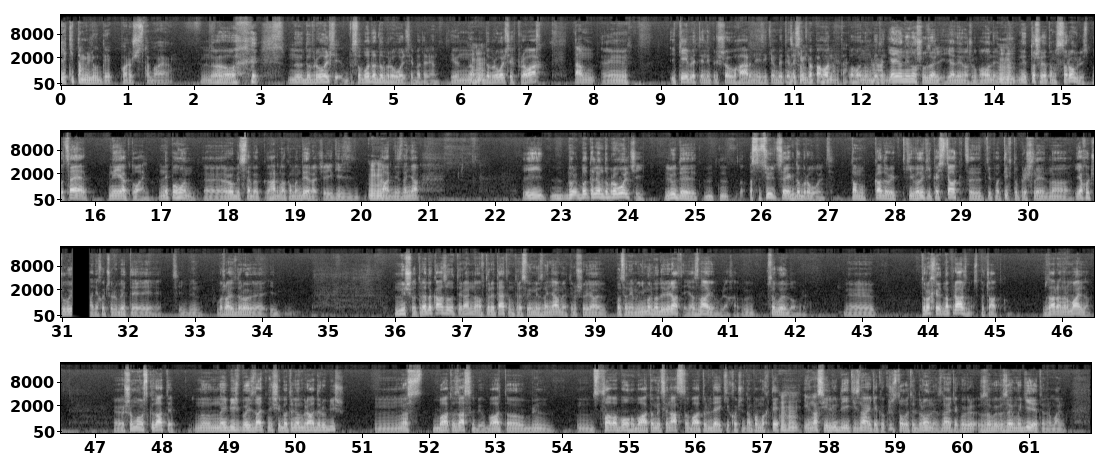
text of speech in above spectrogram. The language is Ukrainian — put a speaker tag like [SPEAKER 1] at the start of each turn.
[SPEAKER 1] Які там люди поруч з тобою?
[SPEAKER 2] Ну, ну добровольчі, свобода добровольчий батальйон. І на
[SPEAKER 1] Мгм.
[SPEAKER 2] добровольчих правах там, е, який би ти не прийшов гарний, з яким би ти
[SPEAKER 1] З яким би погоном, так?
[SPEAKER 2] погоном би
[SPEAKER 1] Ага.
[SPEAKER 2] ти. Я його не ношу взагалі, я не ношу погони.
[SPEAKER 1] Мгм.
[SPEAKER 2] Не, не то, що я там соромлюсь, бо це не є актуально. Не погон е, робить з тебе гарного командира чи якісь
[SPEAKER 1] Мгм.
[SPEAKER 2] гарні знання. І б- батальйон добровольчий, люди м, асоціюють це як добровольці. Там кадровий такий великий костяк, це типу ті, хто прийшли на Я хочу воювати, а не хочу робити ці, блін, бажаю здоров'я. І... Ну що, треба доказувати реально авторитетом, треба своїми знаннями, тим, що я, пацани, мені можна довіряти, я знаю, бляха, все буде добре. Е, трохи напряжно спочатку. Зараз нормально. Е, що можу сказати? Ну, найбільш боєздатніший батальйон бригади Рубіж. У нас багато засобів, багато, блін, слава Богу, багато меценатства, багато людей, які хочуть нам допомогти.
[SPEAKER 1] Мгм.
[SPEAKER 2] І в нас є люди, які знають, як використовувати дрони, знають, як взаємодіяти нормально.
